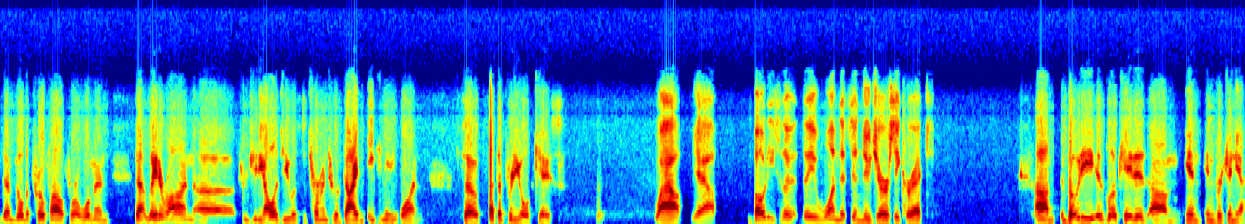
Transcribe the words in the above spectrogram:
them build a profile for a woman that later on, uh, through genealogy, was determined to have died in 1881. So that's a pretty old case. Wow. Yeah. Bode's the the one that's in New Jersey, correct? Um, Bode is located um, in in Virginia.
